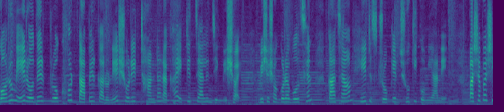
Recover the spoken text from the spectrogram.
গরমে রোদের প্রখর তাপের কারণে শরীর ঠান্ডা রাখা একটি চ্যালেঞ্জিং বিষয়। বিশেষজ্ঞরা বলছেন, কাঁচা আম হিট স্ট্রোকের ঝুঁকি কমিয়ে আনে। পাশাপাশি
